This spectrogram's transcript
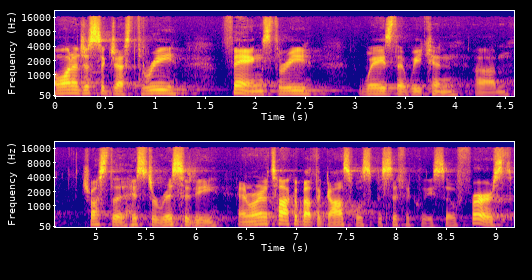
I want to just suggest three things, three ways that we can. Um, trust the historicity, and we're going to talk about the Gospels specifically. So, first,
